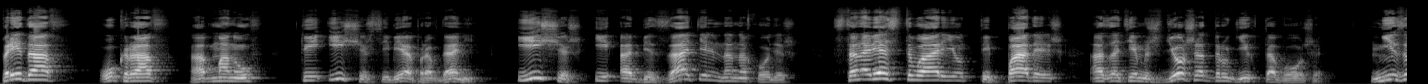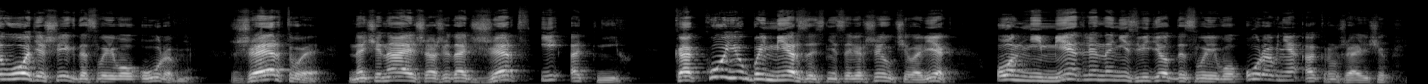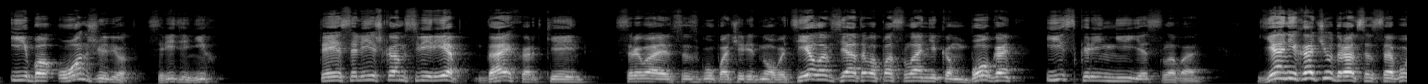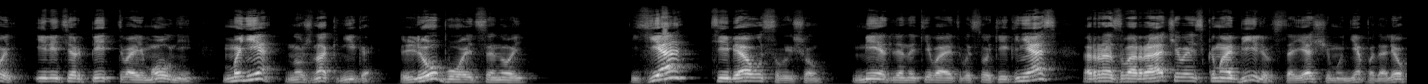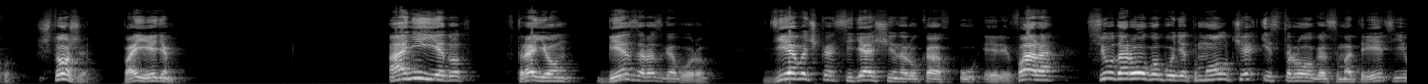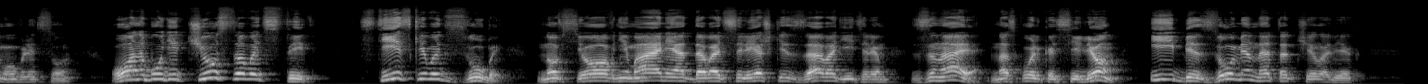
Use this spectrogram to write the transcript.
Предав, украв, обманув, ты ищешь себе оправданий. Ищешь и обязательно находишь. Становясь тварью, ты падаешь, а затем ждешь от других того же. Не заводишь их до своего уровня. Жертвуя, начинаешь ожидать жертв и от них. Какую бы мерзость ни совершил человек, он немедленно низведет до своего уровня окружающих, ибо он живет среди них. Ты слишком свиреп, Дайхард Кейн. Срываются с губ очередного тела, взятого посланником Бога, искренние слова. Я не хочу драться с собой или терпеть твои молнии. Мне нужна книга. Любой ценой. Я тебя услышал. Медленно кивает высокий князь, разворачиваясь к мобилю, стоящему неподалеку. Что же, поедем. Они едут втроем, без разговоров. Девочка, сидящая на руках у Элифара, всю дорогу будет молча и строго смотреть ему в лицо. Он будет чувствовать стыд, стискивать зубы, но все внимание отдавать слежке за водителем, зная, насколько силен и безумен этот человек.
